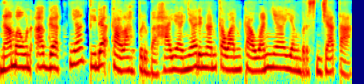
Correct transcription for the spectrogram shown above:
namun agaknya tidak kalah berbahayanya dengan kawan-kawannya yang bersenjata.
